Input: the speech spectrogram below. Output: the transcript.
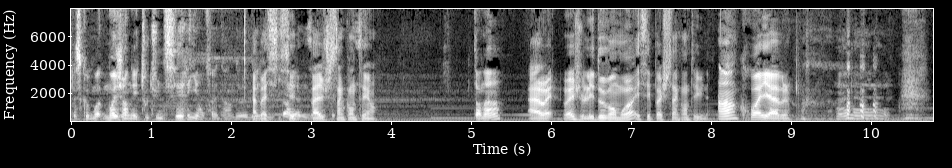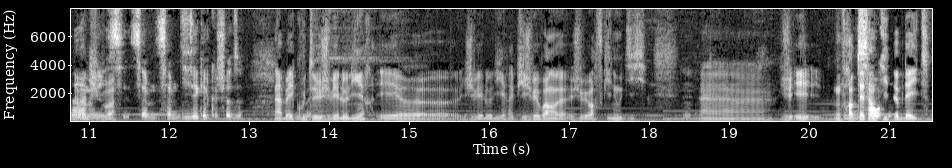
Parce que moi, moi j'en ai toute une série en fait. Hein, de, de Ah, bah, si c'est page années 51. T'en as un? Ah, ouais, ouais, je l'ai devant moi et c'est page 51. Incroyable Ah, tu mais ça, me- ça me disait quelque chose. Ah bah écoute, je vais le lire et euh, je vais le lire et puis je vais voir, euh, je vais voir ce qu'il nous dit. Euh, je- et on fera peut-être un petit update.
